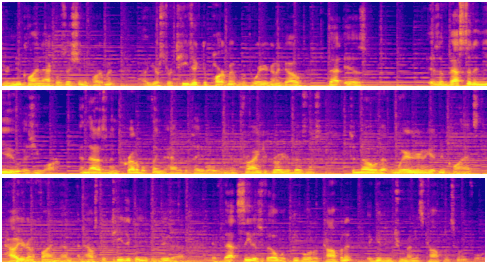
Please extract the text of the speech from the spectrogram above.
your new client acquisition department, uh, your strategic department with where you're going to go that is is invested in you as you are. And that is an incredible thing to have at the table when you're trying to grow your business to know that where you're going to get new clients, how you're going to find them, and how strategically you can do that. If that seat is filled with people that are competent, it gives you tremendous confidence going forward.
